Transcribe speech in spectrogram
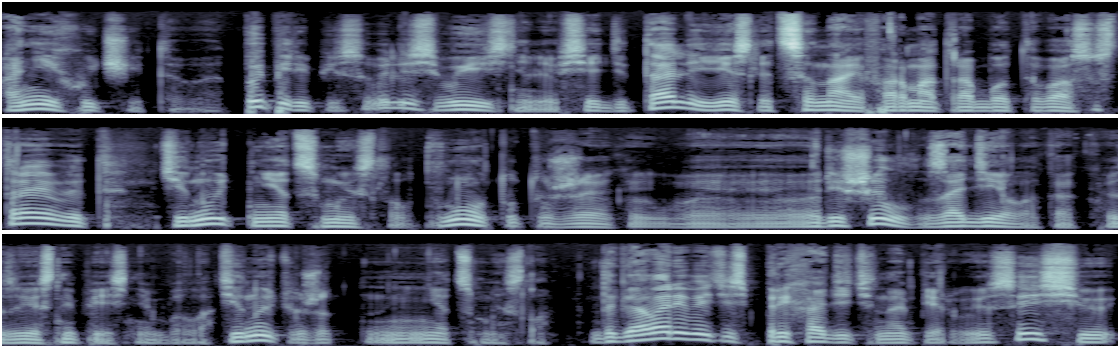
они их учитывают. Попереписывались, выяснили все детали. Если цена и формат работы вас устраивает, тянуть нет смысла. Ну, тут уже как бы решил за дело, как в известной песне было. Тянуть уже нет смысла. Договаривайтесь, приходите на первую сессию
